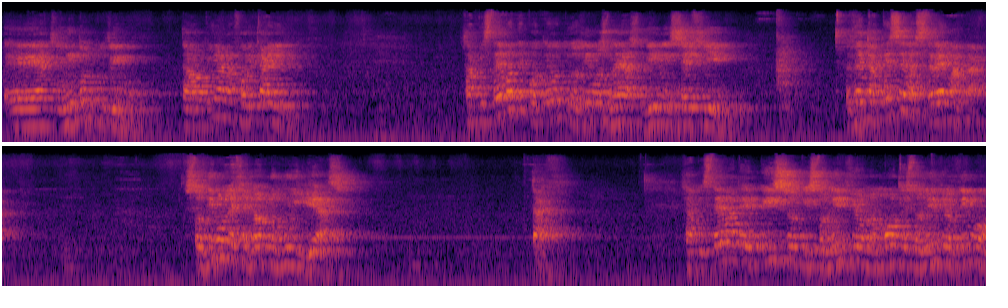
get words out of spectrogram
ε, ακινήτων του Δήμου, τα οποία αναφορικά είναι. Θα πιστεύατε ποτέ ότι ο Δήμος Νέας Δήμης έχει 14 στρέμματα στον Δήμο Λεχενών νομού Ηλίας. Τα Θα πιστεύατε επίσης ότι στον ίδιο νομό και στον ίδιο Δήμο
